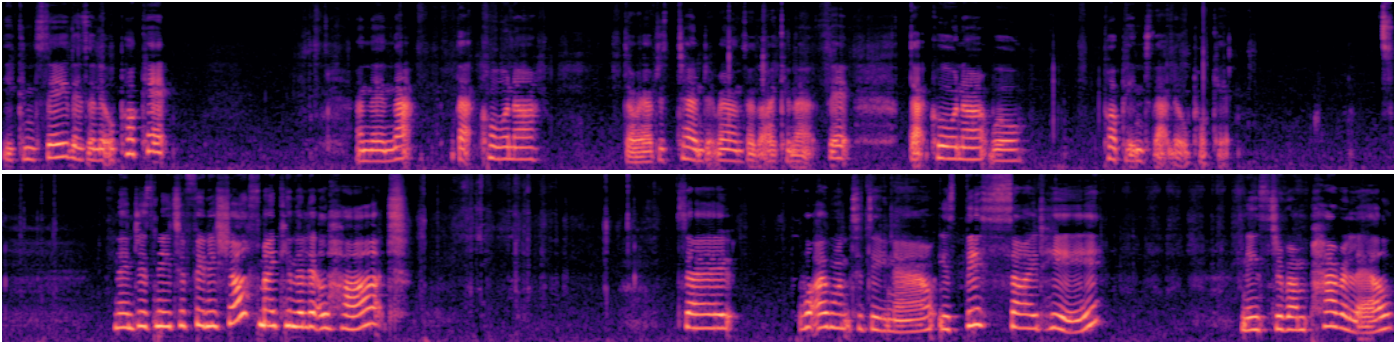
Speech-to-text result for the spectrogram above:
you can see there's a little pocket. And then that, that corner, sorry, I've just turned it around so that I can, that's it. That corner will pop into that little pocket. And then just need to finish off making the little heart. So what I want to do now is this side here needs to run parallel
